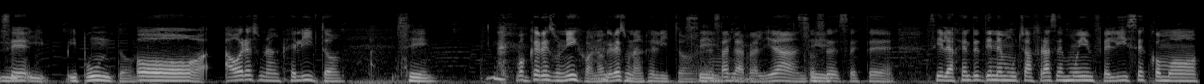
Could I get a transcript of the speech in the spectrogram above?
Y, y, punto. O ahora es un angelito. Sí. Vos querés un hijo, no querés un angelito. Esa es la realidad. Entonces, este Sí, la gente tiene muchas frases muy infelices como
